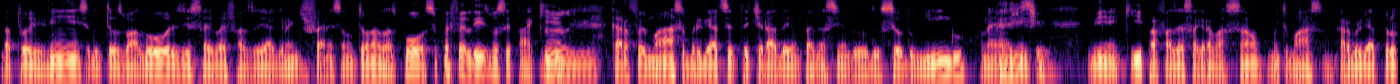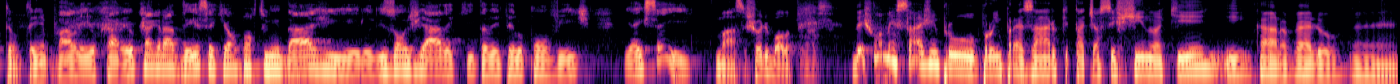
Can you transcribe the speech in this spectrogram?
da tua vivência, dos teus valores, isso aí vai fazer a grande diferença no teu negócio. Pô, super feliz você estar tá aqui. Valeu. Cara, foi massa. Obrigado por você ter tirado aí um pedacinho do, do seu domingo, né? É a gente vir aqui para fazer essa gravação. Muito massa. Cara, obrigado pelo teu tempo. Valeu, cara. Eu que agradeço aqui a oportunidade lisonjeado aqui também pelo convite. E é isso aí. Massa, show de bola. Massa. Deixa uma mensagem pro, pro empresário que tá te assistindo aqui e, cara, velho, é,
